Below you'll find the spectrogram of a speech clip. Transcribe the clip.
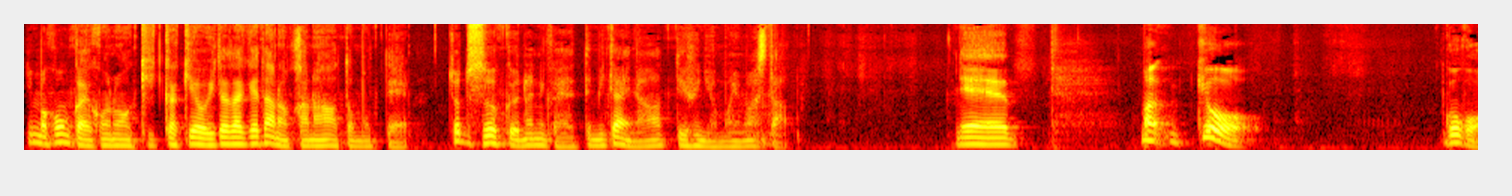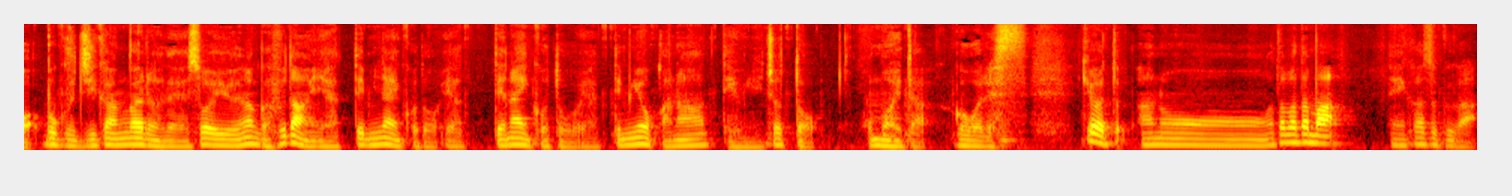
今今回このきっかけをいただけたのかなと思ってちょっとすごく何かやってみたいなっていうふうに思いました。でまあ今日午後僕時間があるのでそういうなんか普段やってみないことやってないことをやってみようかなっていうふうにちょっと思えた午後です。今日はあのーたまたま、家族が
